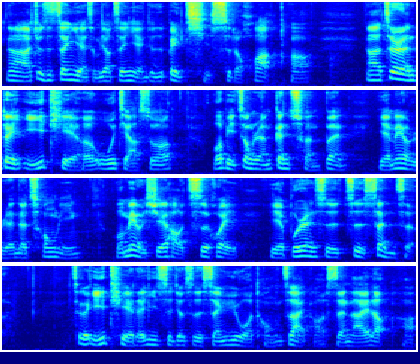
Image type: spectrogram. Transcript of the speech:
那就是真言。什么叫真言？就是被启示的话啊。那这人对以铁和乌甲说：“我比众人更蠢笨，也没有人的聪明。我没有学好智慧，也不认识至圣者。”这个以铁的意思就是神与我同在啊，神来了啊。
